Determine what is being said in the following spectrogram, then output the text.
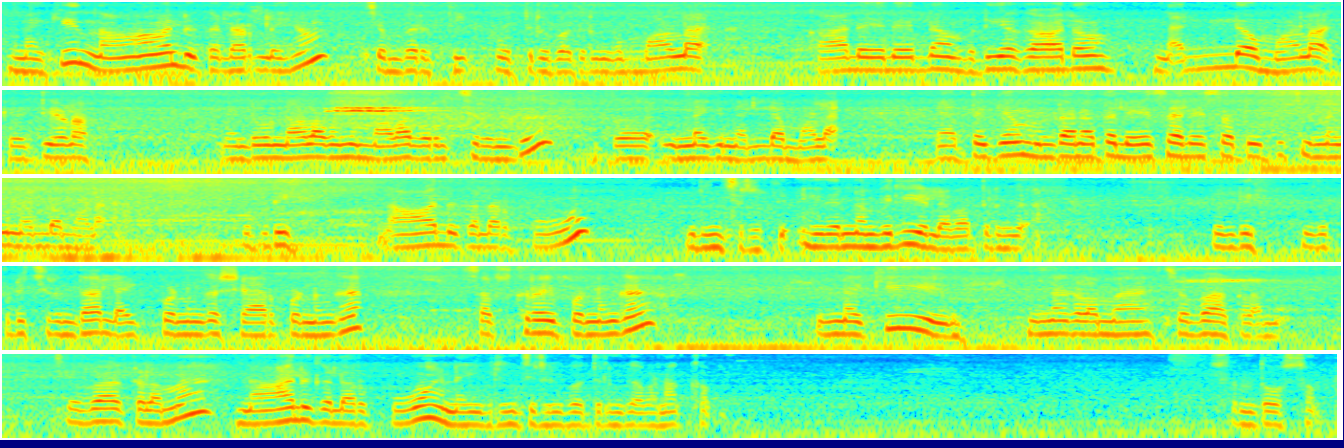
இன்னைக்கு நாலு கலர்லேயும் செம்பருத்தி பூத்துரு பார்த்துருங்க மழை காலையில எல்லாம் விடிய காலம் நல்ல மழை கேட்டியளா ரெண்டு மூணு நாளாக வந்து மழை வெறிச்சிருந்து இப்போ இன்றைக்கி நல்ல மழை. நேற்றுக்கும் முந்தானத்தை லேசாக லேசாக தூத்துச்சு இன்னைக்கு நல்ல மழை. இப்படி நாலு கலர் பூவும் விரிஞ்சிருக்கு. இது என்ன விரியலை பார்த்துடுங்க. இப்படி இது பிடிச்சிருந்தா லைக் பண்ணுங்கள் ஷேர் பண்ணுங்கள் சப்ஸ்கிரைப் பண்ணுங்கள் இன்றைக்கி இன்னக்கிழமை செவ்வாய்க்கிழமை. செவ்வாய்க்கிழமை நாலு கலர் பூவும் என்னை விரிஞ்சிருக்கு பார்த்துருங்க வணக்கம். சந்தோஷம்.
